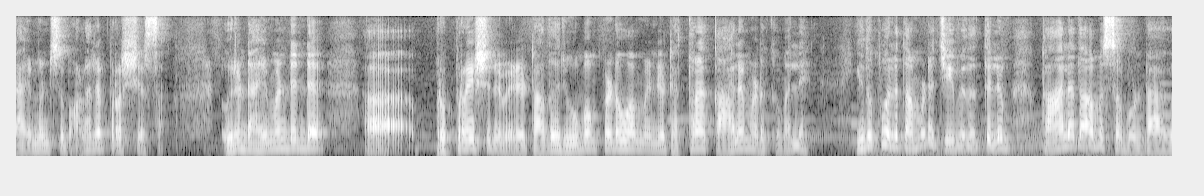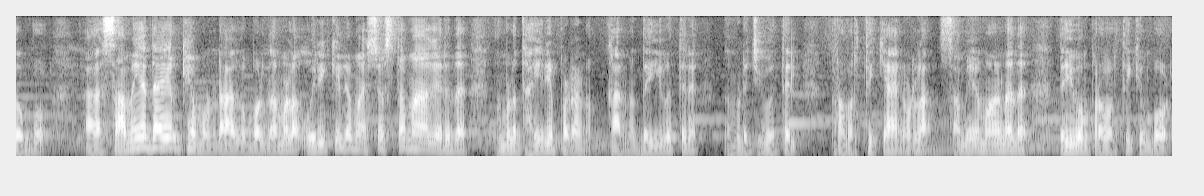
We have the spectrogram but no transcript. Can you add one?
ഡയമണ്ട്സ് വളരെ പ്രഷ്യസാണ് ഒരു ഡയമണ്ടിന്റെ പ്രിപ്പറേഷന് വേണ്ടിയിട്ട് അത് രൂപപ്പെടുവാൻ വേണ്ടിയിട്ട് എത്ര കാലമെടുക്കും അല്ലേ? ഇതുപോലെ നമ്മുടെ ജീവിതത്തിലും കാലതാമസം ഉണ്ടാകുമ്പോൾ ആ, സമയദൈർഘ്യം ഉണ്ടാകുമ്പോൾ നമ്മൾ ഒരിക്കലും അസ്വസ്ഥമാകരുത്. നമ്മൾ ധൈര്യപ്പെടണം. കാരണം ദൈവത്തിന് നമ്മുടെ ജീവിതത്തിൽ പ്രവർത്തിക്കാനുള്ള സമയമാണത്. ദൈവം പ്രവർത്തിക്കുമ്പോൾ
